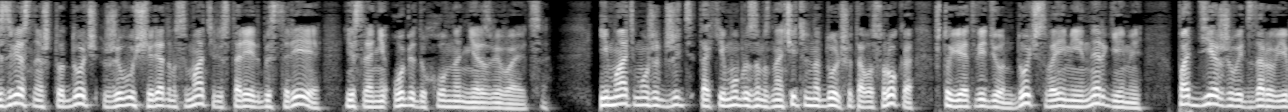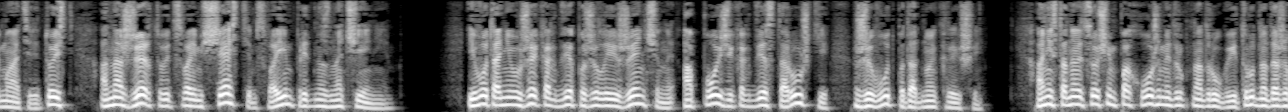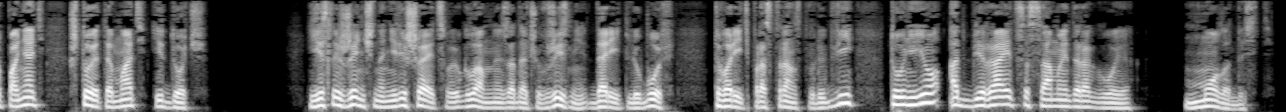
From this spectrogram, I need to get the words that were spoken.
Известно, что дочь, живущая рядом с матерью, стареет быстрее, если они обе духовно не развиваются и мать может жить таким образом значительно дольше того срока, что ей отведен. Дочь своими энергиями поддерживает здоровье матери, то есть она жертвует своим счастьем, своим предназначением. И вот они уже как две пожилые женщины, а позже как две старушки, живут под одной крышей. Они становятся очень похожими друг на друга, и трудно даже понять, что это мать и дочь. Если женщина не решает свою главную задачу в жизни — дарить любовь, творить пространство любви, то у нее отбирается самое дорогое — молодость.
